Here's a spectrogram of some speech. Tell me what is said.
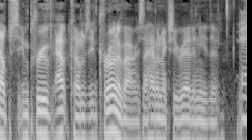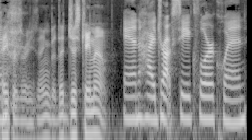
helps improve outcomes in coronavirus. I haven't actually read any of the, the And- papers or anything, but that just came out. And hydroxychloroquine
